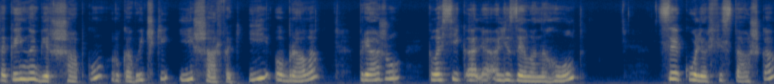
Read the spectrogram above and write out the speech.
такий набір шапку, рукавички і шарфик. І обрала пряжу Classic Alize Lana Gold. Це колір фісташка.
